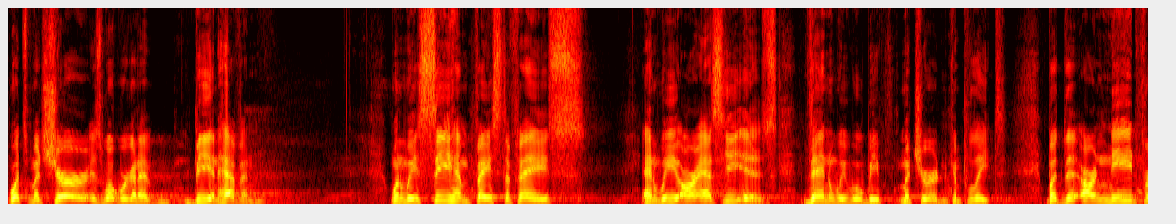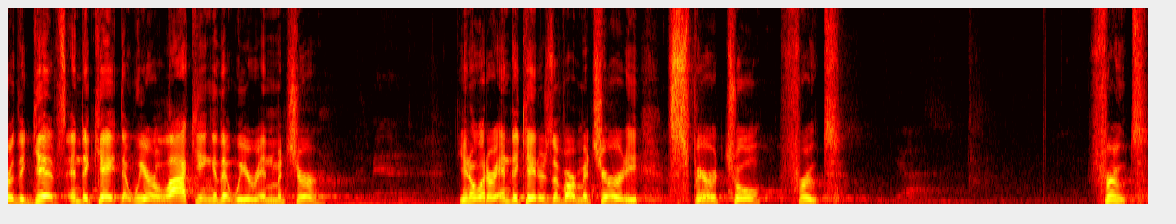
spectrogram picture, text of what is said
What's mature is what we're going to be in heaven. When we see him face to face and we are as he is, then we will be matured and complete. But the, our need for the gifts indicate that we are lacking and that we are immature. You know what are indicators of our maturity? Spiritual fruit. Fruit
